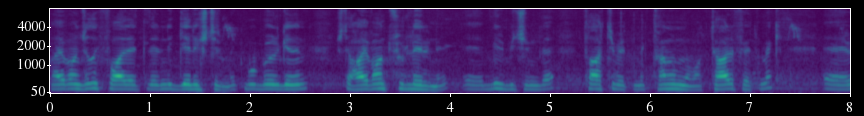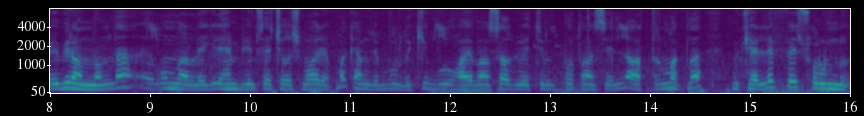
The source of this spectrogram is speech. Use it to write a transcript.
hayvancılık faaliyetlerini geliştirmek, bu bölgenin işte hayvan türlerini e, bir biçimde takip etmek, tanımlamak, tarif etmek ve bir anlamda e, onlarla ilgili hem bilimsel çalışmalar yapmak hem de buradaki bu hayvansal üretim potansiyelini arttırmakla mükellef ve sorumlu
